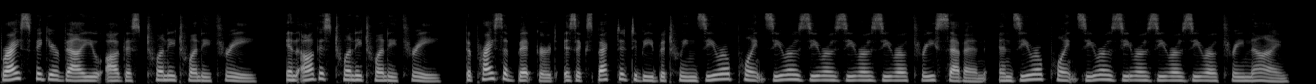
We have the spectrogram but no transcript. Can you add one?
BRISE figure value August 2023 in August 2023, the price of Bitgert is expected to be between 0.000037 and 0.000039,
